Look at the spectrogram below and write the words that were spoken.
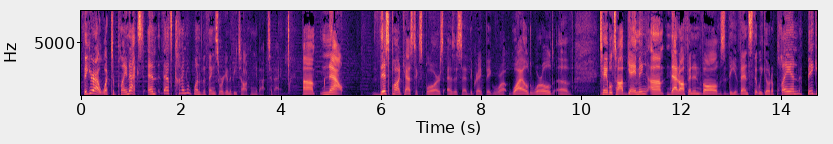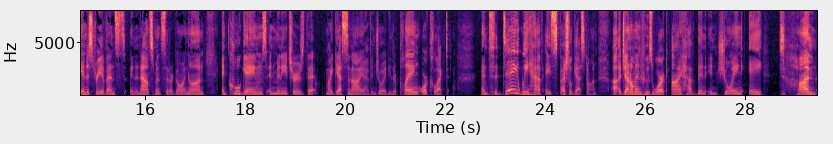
figure out what to play next, and that's kind of one of the things we're going to be talking about today. Um, now, this podcast explores, as I said, the great big wild world of tabletop gaming. Um, that often involves the events that we go to play in, big industry events and announcements that are going on, and cool games and miniatures that my guests and I have enjoyed either playing or collecting. And today we have a special guest on, uh, a gentleman whose work I have been enjoying a ton.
